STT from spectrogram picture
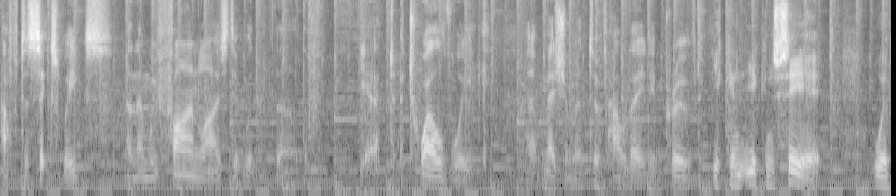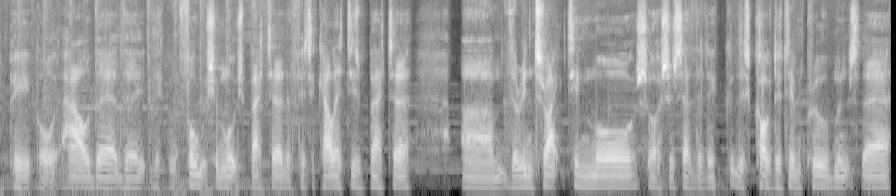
after six weeks, and then we finalised it with the, the, yeah, a 12-week uh, measurement of how they'd improved. You can, you can see it with people, how they, they, they can function much better, the physicality is better, um, they're interacting more, so as I said, there's cognitive improvements there.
